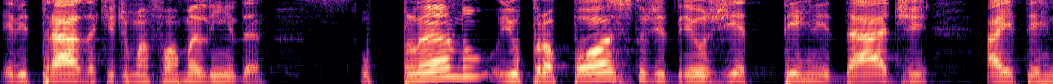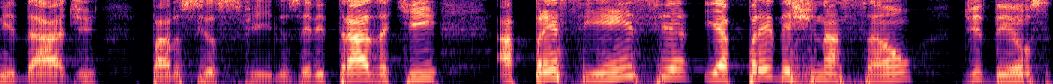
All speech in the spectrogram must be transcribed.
ele traz aqui de uma forma linda o plano e o propósito de Deus de eternidade a eternidade para os seus filhos. Ele traz aqui a presciência e a predestinação de Deus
